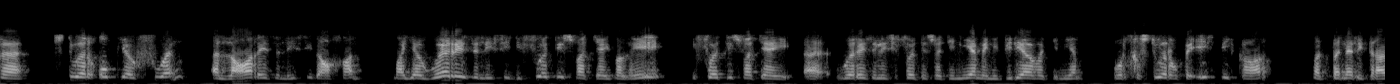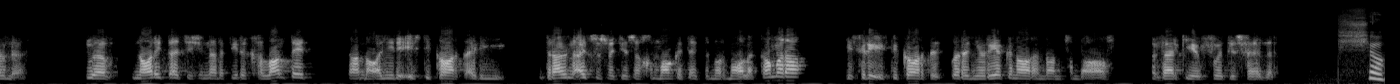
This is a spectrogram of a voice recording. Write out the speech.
gestoor op jou foon, 'n lae resolusie daarvan, maar jou hoë resolusie, die foto's wat jy wil hê, die foto's wat jy uh, hoë resolusie foto's wat jy neem en die video wat jy neem word gestoor op 'n SD-kaart wat binne die drone is. So na die tyd as jy nou natuurlik geland het, dan haal jy die SD-kaart uit die drone uit soos wat jy sou gemaak het uit 'n normale kamera. Jy sit die SD-kaart oor in jou rekenaar en dan van daar af verwerk jy jou foto's verder. Sjoe.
